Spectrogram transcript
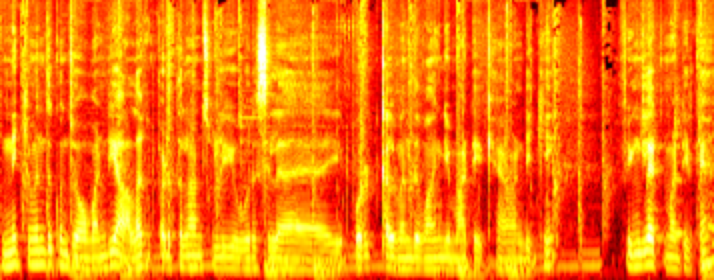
இன்றைக்கி வந்து கொஞ்சம் வண்டியை அழகுப்படுத்தலான்னு சொல்லி ஒரு சில பொருட்கள் வந்து வாங்கி மாட்டியிருக்கேன் வண்டிக்கு. ஃபிங்லெட் மாட்டியிருக்கேன்.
